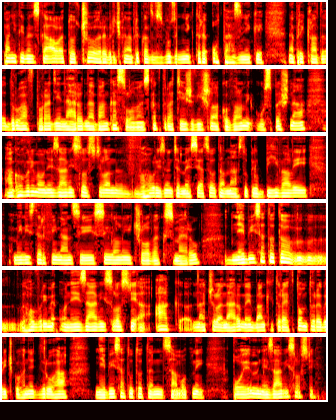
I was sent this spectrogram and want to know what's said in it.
pani Tibenská, ale to čo rebríčka napríklad vzbudzuje niektoré otázniky. Napríklad druhá v poradí Národná banka Slovenska, ktorá tiež vyšla ako veľmi úspešná. Ak hovoríme o nezávislosti, len v horizonte mesiacov tam nastúpil bývalý minister financí, silný človek Smeru. Neby sa toto, hovoríme o nezávislosti a ak na čele Národnej banky, ktorá je v tomto rebríčku hneď druhá, neby sa tuto ten samotný pojem nezávislosti?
